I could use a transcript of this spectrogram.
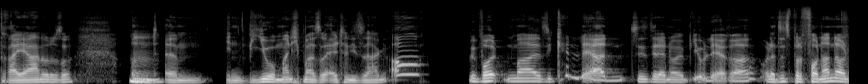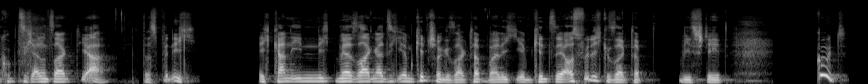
drei Jahren oder so. Und mhm. ähm, in Bio manchmal so Eltern, die sagen, oh, wir wollten mal sie kennenlernen, sie sind ja der neue Biolehrer. Oder sitzt man voneinander und guckt sich an und sagt, ja, das bin ich. Ich kann Ihnen nicht mehr sagen, als ich Ihrem Kind schon gesagt habe, weil ich Ihrem Kind sehr ausführlich gesagt habe, wie es steht. Gut,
